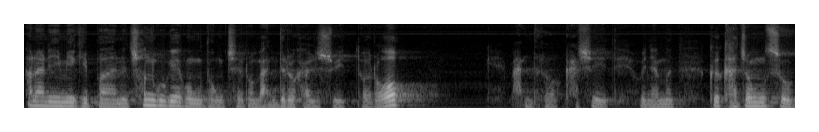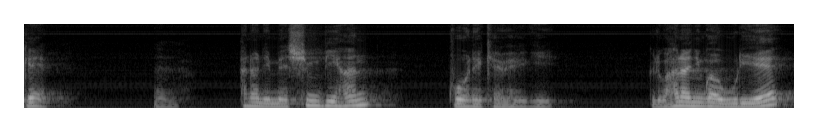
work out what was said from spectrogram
하나님이 기뻐하는 천국의 공동체로 만들어 갈 수 있도록 만들어 가셔야 돼요. 왜냐하면 그 가정 속에 하나님의 신비한 구원의 계획이 그리고 하나님과 우리의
